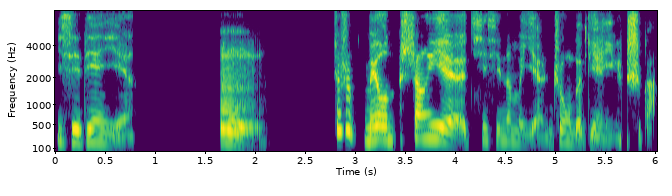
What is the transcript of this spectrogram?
一些电影，嗯，就是没有商业气息那么严重的电影，是吧？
